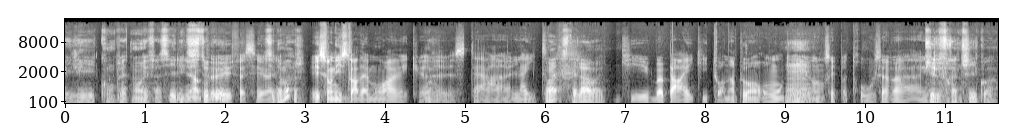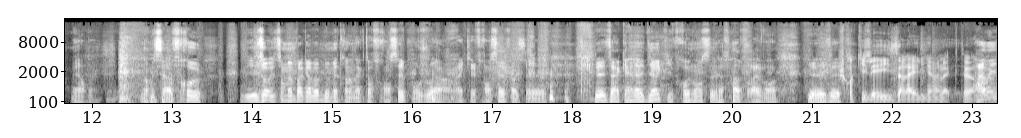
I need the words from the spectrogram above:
Il est complètement effacé. Il, est un peu effacé. C'est dommage. Et son histoire d'amour avec euh, Starlight. Ouais, c'était là, ouais. Qui, bah, pareil, qui tourne un peu en rond, qui, hmm. on sait pas trop où ça va. Puis le Frenchie, quoi. Merde. non, mais c'est affreux. Ils, ils, sont même pas capables de mettre un acteur français pour jouer un mec qui est français. Enfin, c'est un Canadien qui prononce. Enfin, vraiment. Je crois qu'il est israélien, l'acteur. Ah oui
